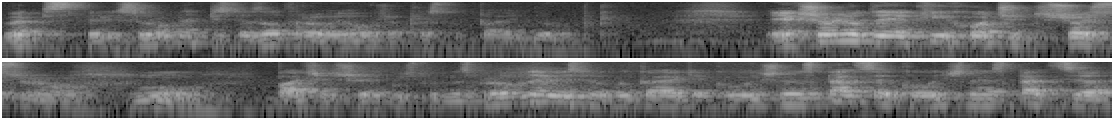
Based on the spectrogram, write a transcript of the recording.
виписати лісорубник, післязавтра його вже приступають до рубки. Якщо люди, які хочуть щось, ну, бачать, що якусь тут несправедливість, викликають екологічну інспекцію, екологічна інспекція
